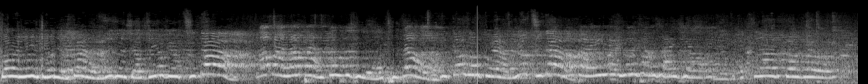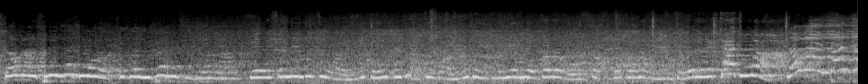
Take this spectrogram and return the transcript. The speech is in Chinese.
都已经九点半了，这个小子又给我迟到。老板，老板，对不起，我迟到了。你搞什么鬼啊？你又迟到了。老板，因为路上塞车。我知道报告。老板，可以再给我一个礼拜的时间吗？别人三天就做完，你等于多少做完？如果你明天没有报到我报报告上，你整个人开除啊！老板，等等。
